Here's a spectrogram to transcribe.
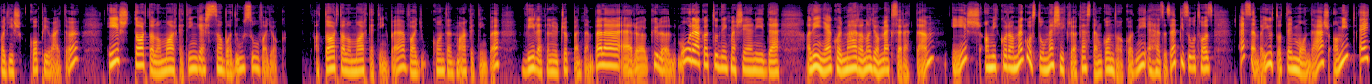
vagyis copywriter, és tartalommarketinges szabadúszó vagyok. A tartalom marketingbe, vagy content marketingbe véletlenül csöppentem bele, erről külön órákat tudnék mesélni, de a lényeg, hogy mára nagyon megszerettem, és amikor a megosztó mesékről kezdtem gondolkodni ehhez az epizódhoz, eszembe jutott egy mondás, amit egy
